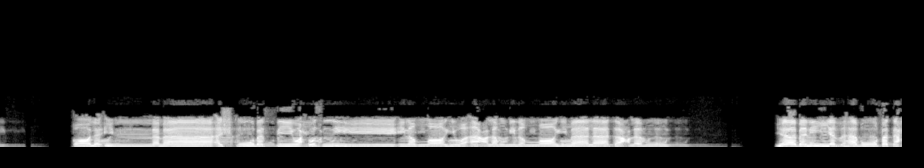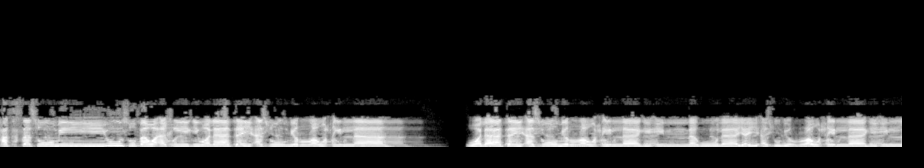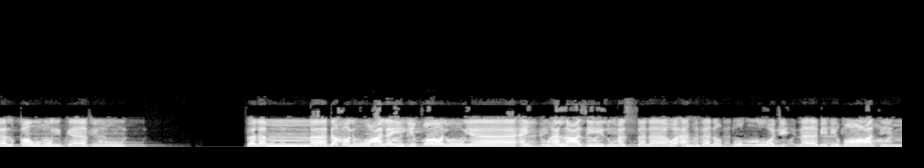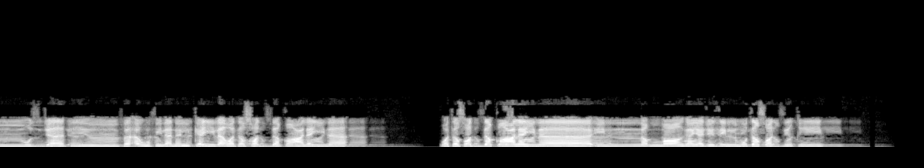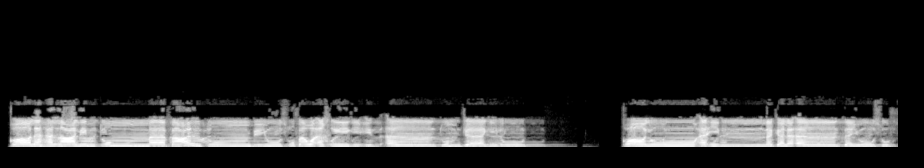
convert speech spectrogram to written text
قال إنما أشكو بثي وحزني إلى الله وأعلم من الله ما لا تعلمون. يا بني يذهبوا فتحسسوا من يوسف وأخيه ولا تيأسوا من روح الله. ولا تيأسوا من روح الله إنه لا ييأس من روح الله إلا القوم الكافرون. فلما دخلوا عليه قالوا يا أيها العزيز مسنا وأهلنا الضر وجئنا ببضاعة مزجاة فأوفلنا الكيل وتصدق علينا وتصدق علينا إن الله يجزي المتصدقين قال هل علمتم ما فعلتم بيوسف وأخيه إذ أنتم جاهلون قالوا أئنك لأنت يوسف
